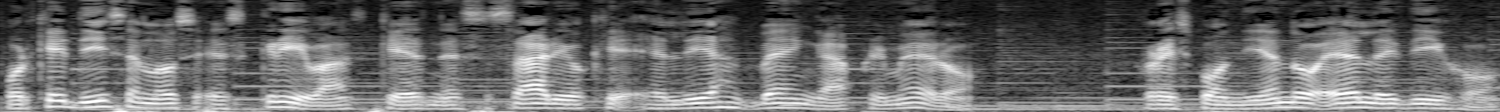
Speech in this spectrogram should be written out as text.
¿Por qué dicen los escribas que es necesario que Elías venga primero? Respondiendo él le dijo,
